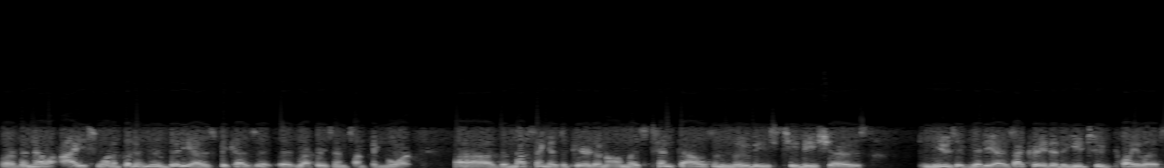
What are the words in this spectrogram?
or Vanilla Ice want to put in their videos because it, it represents something more. Uh, the Mustang has appeared in almost 10,000 movies, TV shows, music videos. I created a YouTube playlist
